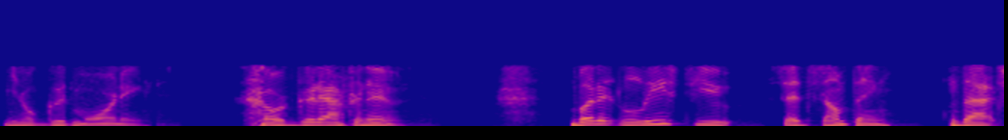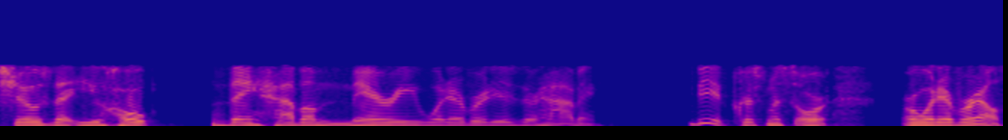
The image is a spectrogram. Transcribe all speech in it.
you know, good morning or good afternoon. But at least you said something that shows that you hope they have a merry whatever it is they're having, be it Christmas or or whatever else.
